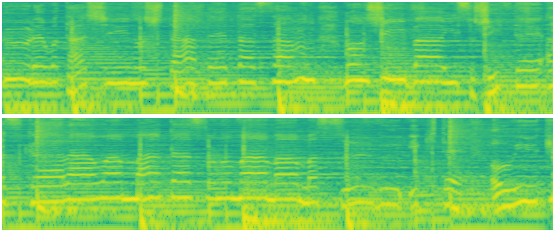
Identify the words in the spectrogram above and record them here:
くれ。私の仕立てた三本芝居そして明日からはまたそのまままっすぐ生きてお行き。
